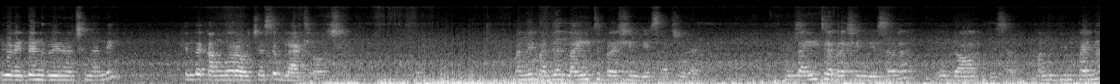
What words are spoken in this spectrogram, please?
ఇది రెడ్ అండ్ గ్రీన్ వచ్చిందండి. కింద కంగోరా వచ్చేసి బ్లాక్లో వచ్చింది. మళ్ళీ మధ్య లైట్ బ్రషింగ్ చేశారు చూడండి. లైట్ లైట్గా బ్రషింగ్ చేశారు డార్క్ చేశారు. మళ్ళీ దీనిపైన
